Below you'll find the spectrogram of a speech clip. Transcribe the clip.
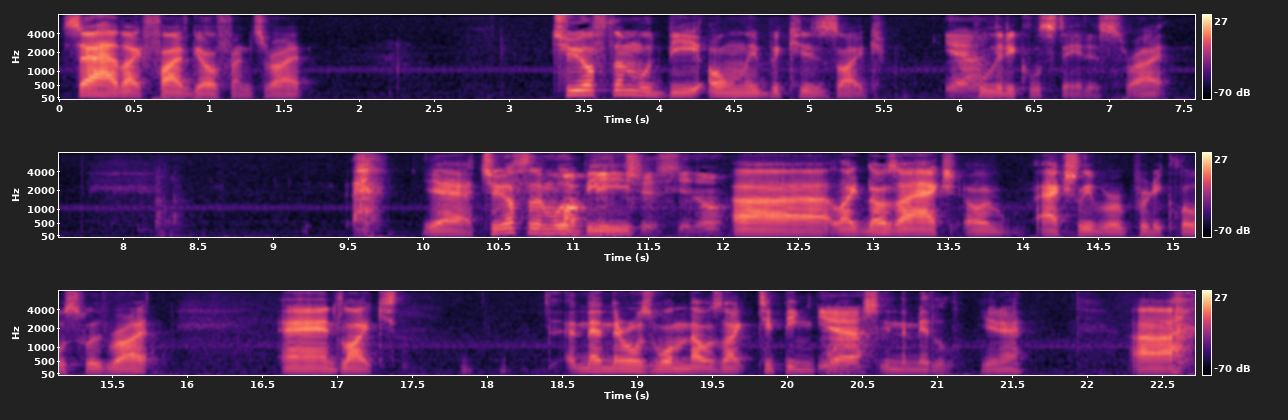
say i had like five girlfriends right two of them would be only because like yeah. political status, right? Yeah, two of them would be bitches, you know. uh like those I actually actually were pretty close with, right? And like, and then there was one that was like tipping point Yeah. in the middle, you know. Uh,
